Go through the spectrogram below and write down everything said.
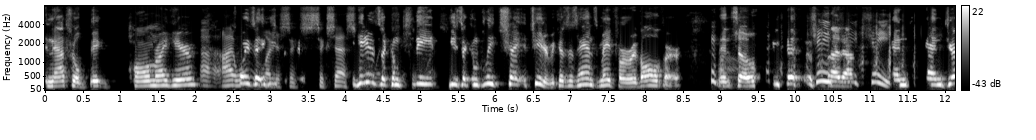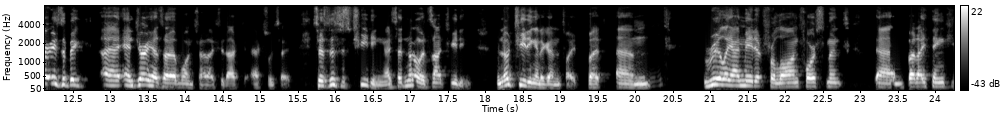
natural big palm right here. Uh-huh. I So wonder a- what he- his suc- success. He is a what his success complete he's a complete che- cheater because his hand's made for a revolver, and so cheat, but, uh, cheat, cheat. and and Jerry's a big uh, and Jerry has a one shot. I should act, actually say says this is cheating. I said no, it's not cheating. There's no cheating in a gunfight. But um, Mhm. really, I made it for law enforcement. Um, but I think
